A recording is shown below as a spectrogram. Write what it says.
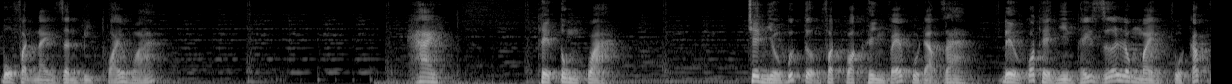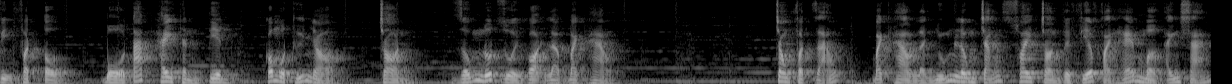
bộ phận này dần bị thoái hóa. 2. Thể tùng quả Trên nhiều bức tượng Phật hoặc hình vẽ của đạo gia đều có thể nhìn thấy giữa lông mày của các vị Phật tổ, Bồ Tát hay thần tiên có một thứ nhỏ, tròn, giống nốt ruồi gọi là bạch hào. Trong Phật giáo, bạch hào là nhúm lông trắng xoay tròn về phía phải hé mở ánh sáng.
